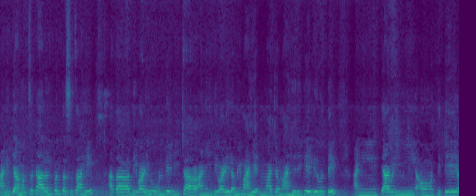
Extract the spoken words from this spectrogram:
आणि त्यामागचं कारण पण तसंच आहे. आता दिवाळी होऊन गेली चा आणि दिवाळीला मी माहेर माझ्या माहेरी गेले होते. आणि त्यावेळी मी तिथे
